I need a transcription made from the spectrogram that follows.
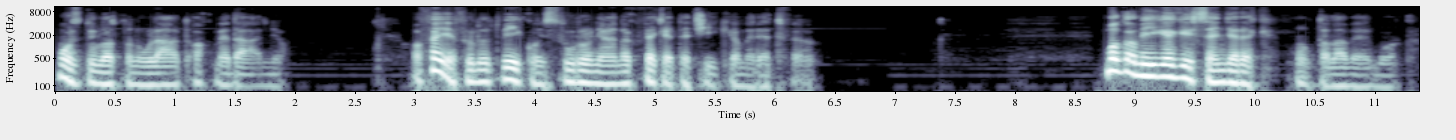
mozdulatlanul állt Akmed árnya. A feje fölött vékony szuronyának fekete csíkja mered fel. Maga még egészen gyerek, mondta Laverborg.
